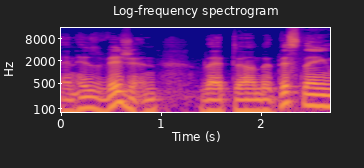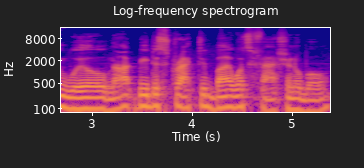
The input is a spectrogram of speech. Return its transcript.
and his vision that, um, that this thing will not be distracted by what's fashionable,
